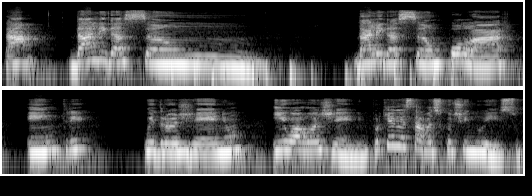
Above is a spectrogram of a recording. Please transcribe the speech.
tá, da ligação, da ligação polar entre o hidrogênio e o halogênio? Por que eu estava discutindo isso?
